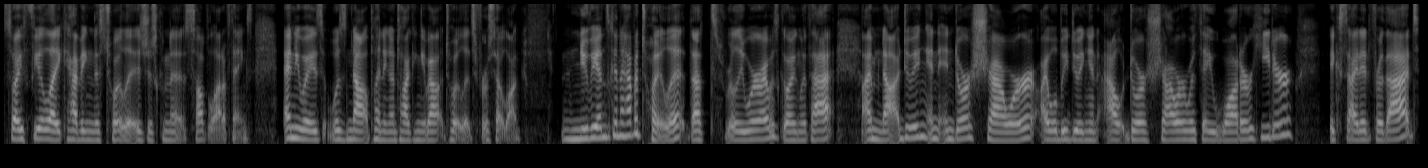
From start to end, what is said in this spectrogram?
So I feel like having this toilet is just going to solve a lot of things. Anyways, was not planning on talking about toilets for so long. New van's going to have a toilet. That's really where I was going with that. I'm not doing an indoor shower. I will be doing an outdoor shower with a water heater. Excited for that.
